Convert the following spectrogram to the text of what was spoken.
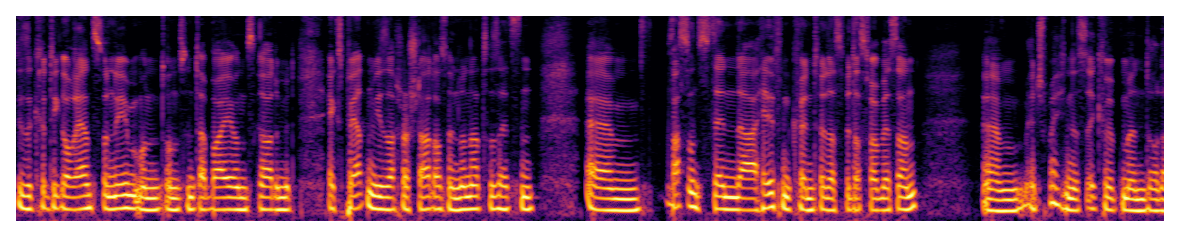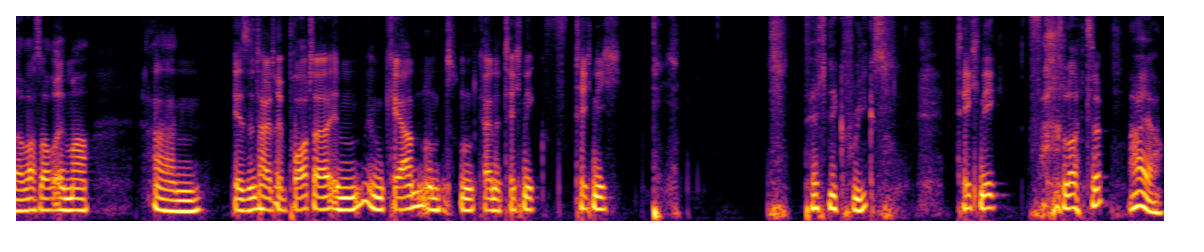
diese Kritik auch ernst zu nehmen und, und sind dabei, uns gerade mit Experten wie Sascha Staat auseinanderzusetzen, ähm, was uns denn da helfen könnte, dass wir das verbessern. Ähm, entsprechendes Equipment oder was auch immer. Ähm, wir sind halt Reporter im, im Kern und, und keine Technik, Technik, Technik-Freaks. Technik-Fachleute. Ah ja,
